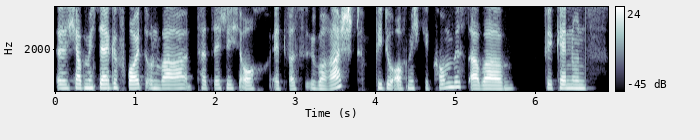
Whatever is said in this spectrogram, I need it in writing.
Äh, ich habe mich sehr gefreut und war tatsächlich auch etwas überrascht, wie du auf mich gekommen bist. Aber wir kennen uns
